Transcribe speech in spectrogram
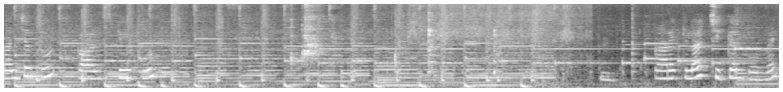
மஞ்சள் தூள் கால் டீஸ்பூன். அரை கிலோ சிக்கன் போடுறேன்.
